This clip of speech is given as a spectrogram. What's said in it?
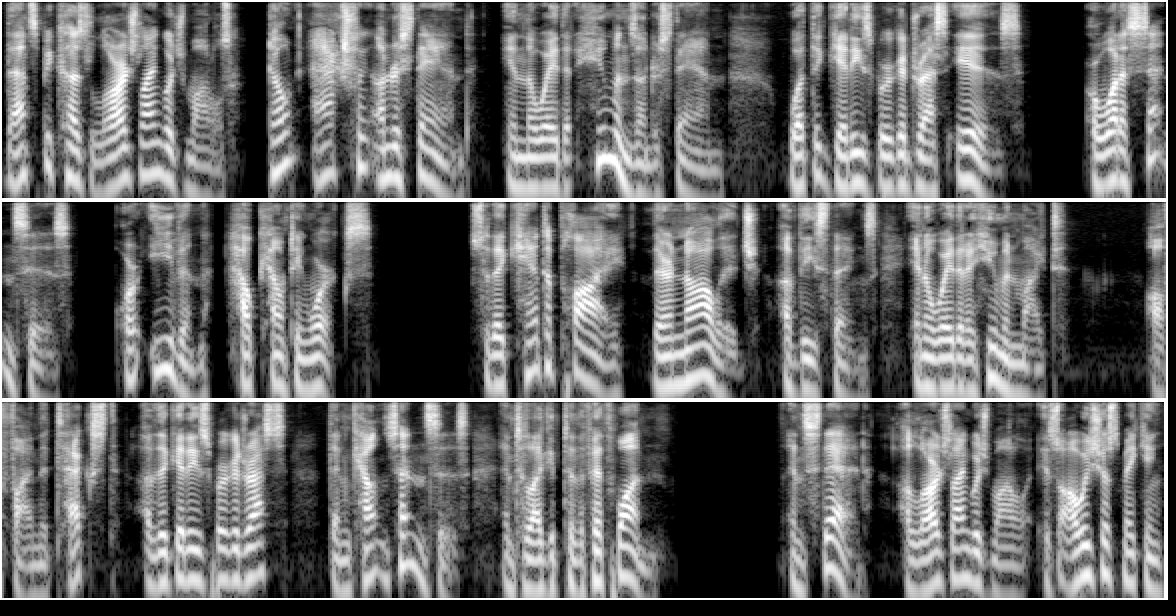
That's because large language models don't actually understand, in the way that humans understand, what the Gettysburg Address is, or what a sentence is, or even how counting works. So they can't apply their knowledge of these things in a way that a human might. I'll find the text of the Gettysburg Address, then count sentences until I get to the fifth one. Instead, a large language model is always just making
